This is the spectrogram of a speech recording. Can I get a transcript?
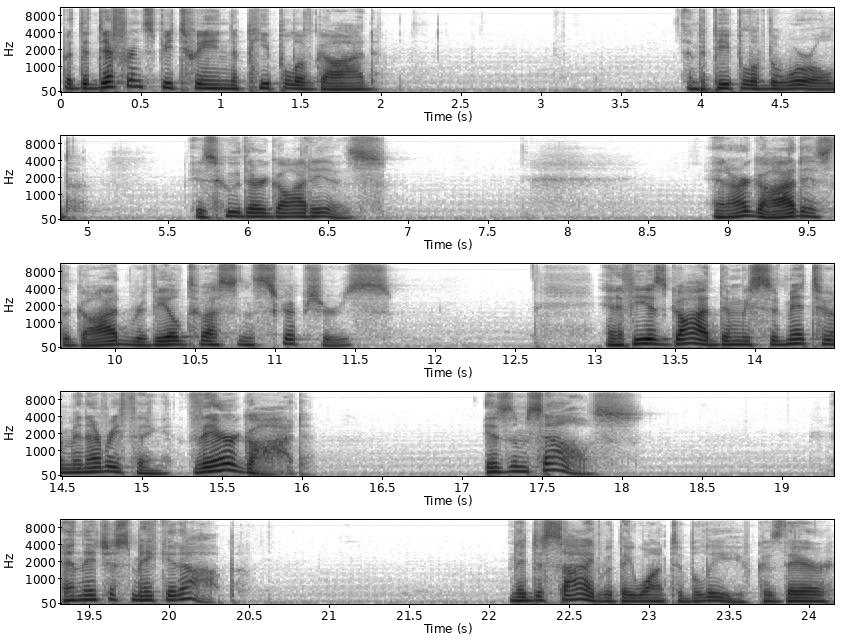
But the difference between the people of God and the people of the world is who their God is. And our God is the God revealed to us in the scriptures. And if He is God, then we submit to Him in everything. Their God is themselves. And they just make it up. And they decide what they want to believe because they're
